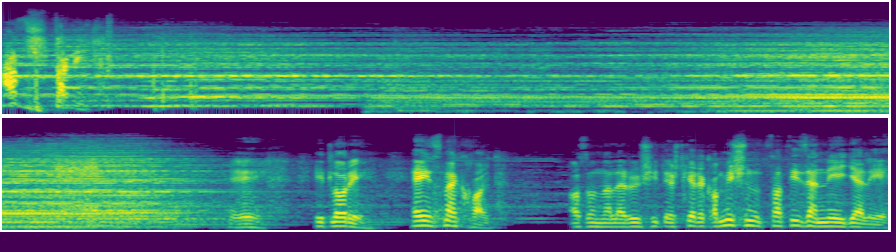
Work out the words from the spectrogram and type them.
Az Istenit! Hé, itt Lori. Haynes meghalt. Azonnal erősítést kérek a Mission utca 14 elé.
